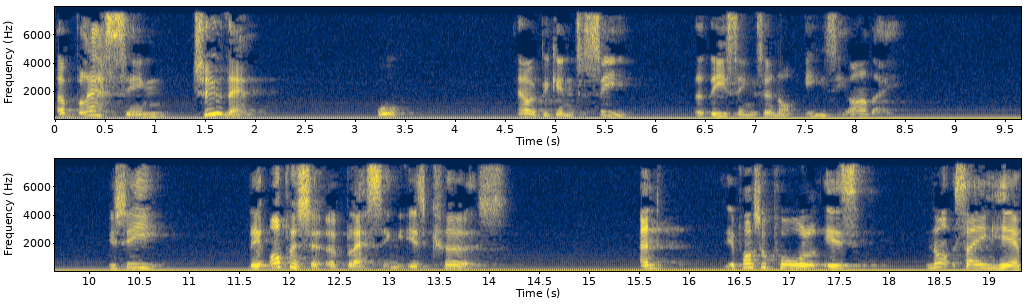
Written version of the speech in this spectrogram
a blessing to them. Oh, now we begin to see that these things are not easy, are they? You see, the opposite of blessing is curse. And the Apostle Paul is not saying here,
